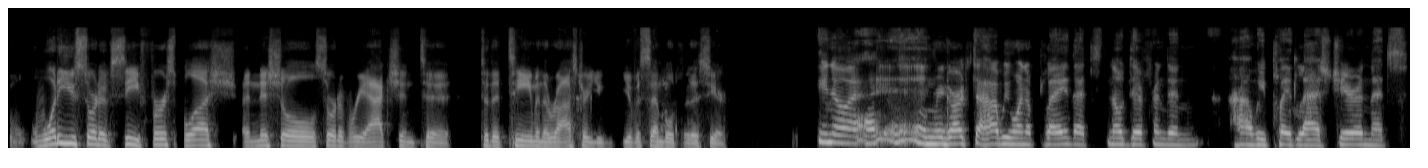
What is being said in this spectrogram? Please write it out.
What do you sort of see first blush initial sort of reaction to to the team and the roster you you've assembled for this year? You know, in regards to how we want to play, that's no different than how we played last year, and that's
